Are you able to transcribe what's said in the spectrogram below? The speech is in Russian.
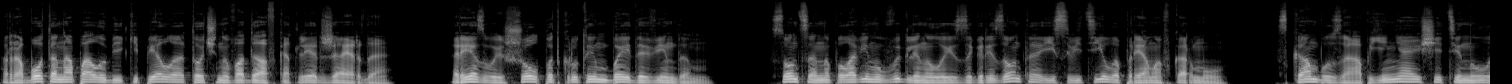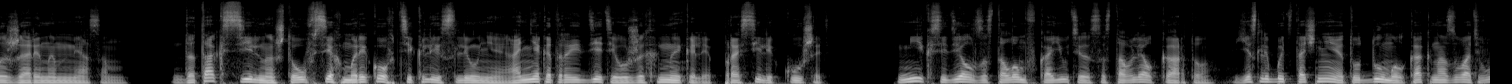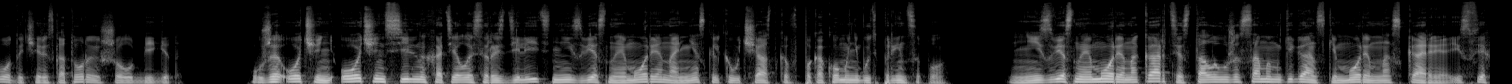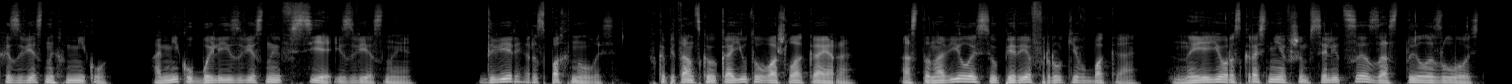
Работа на палубе кипела точно вода в котле Джайрда. Резвый шел под крутым бейда-виндом. Солнце наполовину выглянуло из-за горизонта и светило прямо в корму. С камбуза опьяняюще тянуло жареным мясом. Да так сильно, что у всех моряков текли слюни, а некоторые дети уже хныкали, просили кушать. Мик сидел за столом в каюте, составлял карту. Если быть точнее, то думал, как назвать воды, через которые шел Бигет. Уже очень-очень сильно хотелось разделить неизвестное море на несколько участков по какому-нибудь принципу. Неизвестное море на карте стало уже самым гигантским морем на Скаре из всех известных Мику, а Мику были известны все известные. Дверь распахнулась. В капитанскую каюту вошла Кайра. Остановилась, уперев руки в бока. На ее раскрасневшемся лице застыла злость.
